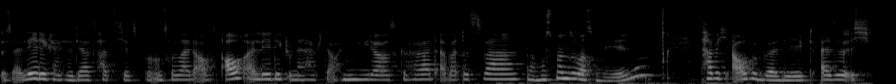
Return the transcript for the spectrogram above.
ist erledigt. Hab ich gesagt, ja, das hat sich jetzt von unserer Seite aus auch erledigt und dann habe ich da auch nie wieder was gehört. Aber das war, Aber muss man sowas melden? das habe ich auch überlegt. Also ich,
